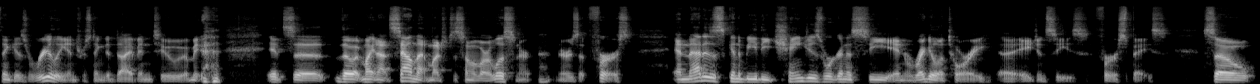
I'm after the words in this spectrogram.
think is really interesting to dive into. I mean, it's uh, though it might not sound that much to some of our listeners at first and that is going to be the changes we're going to see in regulatory uh, agencies for space. So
